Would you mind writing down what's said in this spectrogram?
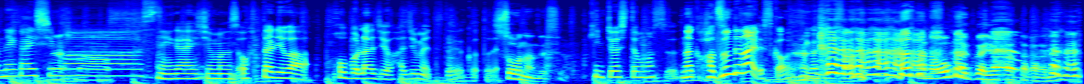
お願いします。お願いします。お二人はほぼラジオ初めてということで。そうなんですよ。緊張してます？なんか弾んでないですか？東野さん。あの音楽が良かったからね。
